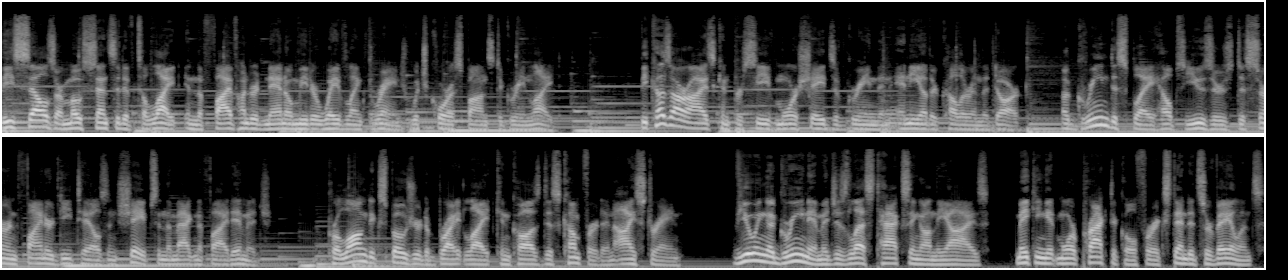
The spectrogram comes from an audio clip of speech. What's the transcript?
These cells are most sensitive to light in the 500 nanometer wavelength range which corresponds to green light. Because our eyes can perceive more shades of green than any other color in the dark, a green display helps users discern finer details and shapes in the magnified image. Prolonged exposure to bright light can cause discomfort and eye strain. Viewing a green image is less taxing on the eyes, making it more practical for extended surveillance,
